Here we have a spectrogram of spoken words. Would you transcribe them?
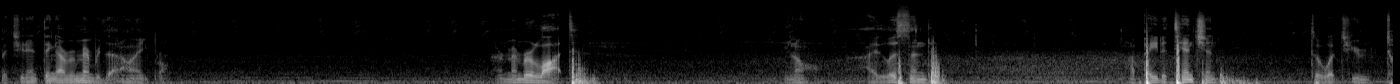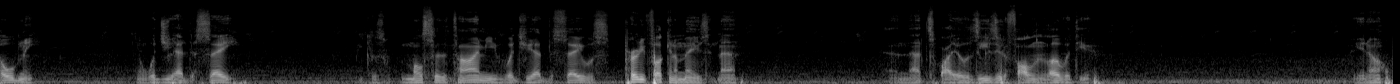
But you didn't think I remembered that, huh, April? I remember a lot. You know, I listened. I paid attention to what you told me and what you had to say. Because most of the time, you what you had to say was pretty fucking amazing, man. And that's why it was easy to fall in love with you. You know?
